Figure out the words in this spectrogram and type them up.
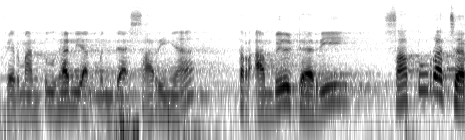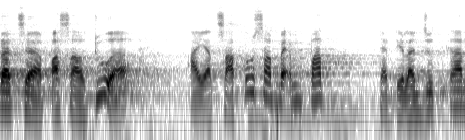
Firman Tuhan yang mendasarinya terambil dari satu Raja-Raja pasal 2 ayat 1 sampai 4 dan dilanjutkan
